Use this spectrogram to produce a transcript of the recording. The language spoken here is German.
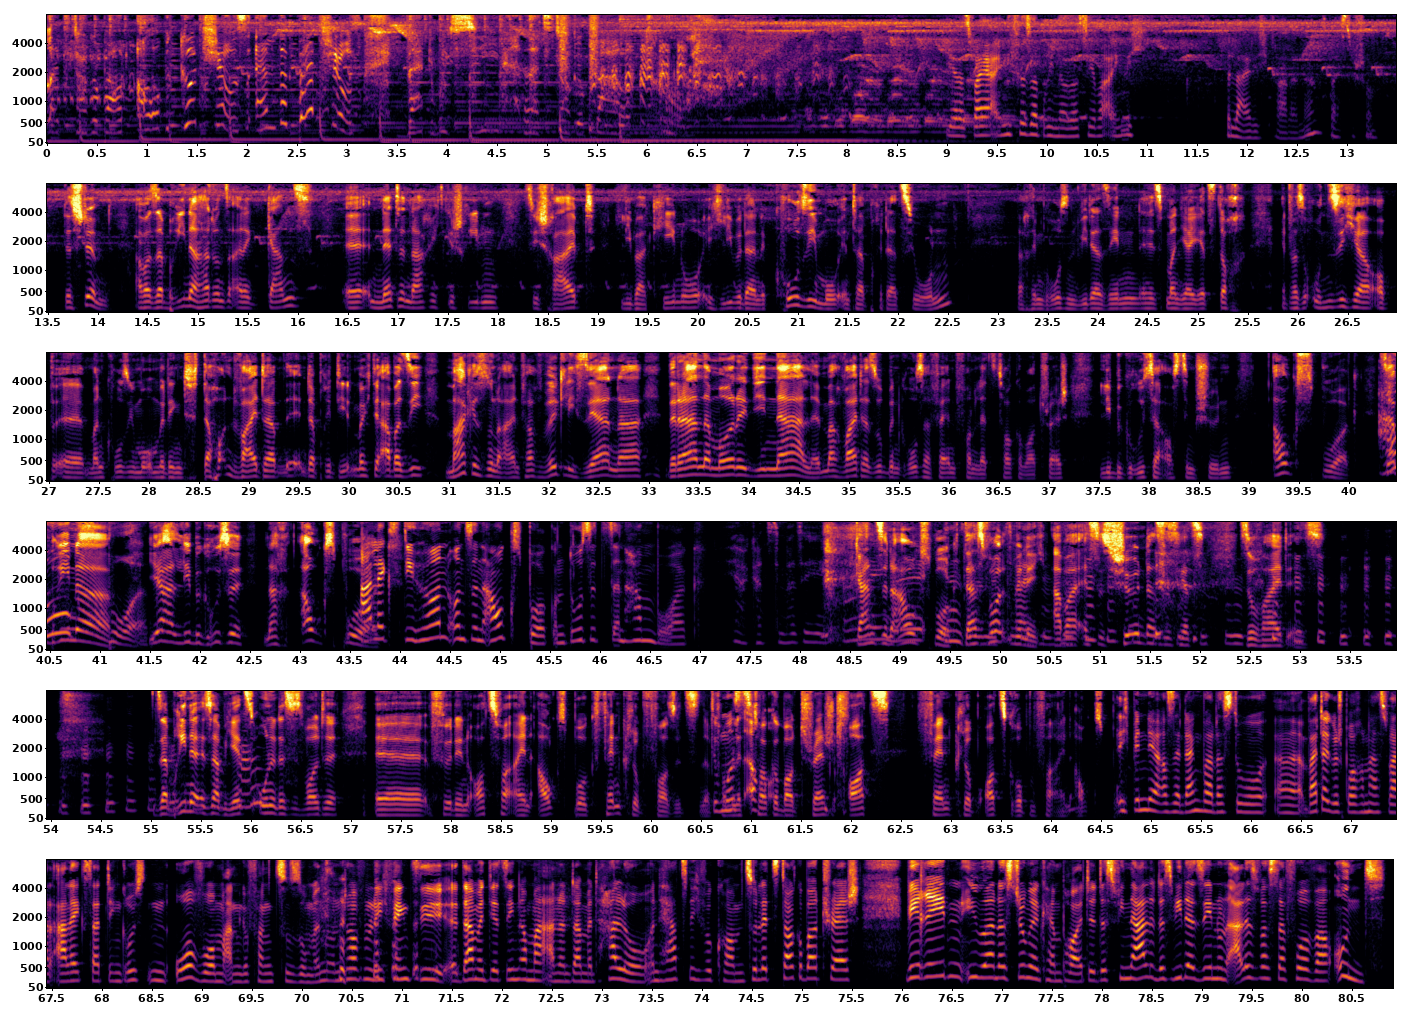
Let's talk about all the good shows and the bad shows that we see. Let's talk about Ja, das war ja eigentlich für Sabrina, du hast sie aber eigentlich beleidigt gerade, ne? Das weißt du schon. Das stimmt. Aber Sabrina hat uns eine ganz äh, nette Nachricht geschrieben. Sie schreibt, lieber Keno, ich liebe deine Cosimo-Interpretation. Nach dem großen Wiedersehen ist man ja jetzt doch etwas unsicher, ob äh, man Cosimo unbedingt dauernd weiter äh, interpretieren möchte. Aber sie mag es nun einfach wirklich sehr nah dran am Originale. Mach weiter so, bin großer Fan von Let's Talk About Trash. Liebe Grüße aus dem schönen Augsburg. Sabrina! Augsburg. Ja, liebe Grüße nach Augsburg. Alex, die hören uns in Augsburg und du sitzt in Hamburg. Ja, kannst du mal sehen. Ganz in Augsburg. Insel Das wollten wir nicht. Aber es ist schön, dass es jetzt so weit ist. Sabrina ist ab jetzt, ohne dass sie es wollte, äh, für den Ortsverein Augsburg Fanclub Vorsitzende Du vom Let's Talk About Trash Orts Fanclub Ortsgruppenverein Augsburg. Ich bin dir auch sehr dankbar, dass du äh, weitergesprochen hast, weil Alex hat den größten Ohrwurm angefangen zu summen und hoffentlich fängt sie äh, damit jetzt nicht nochmal an und damit Hallo und herzlich willkommen zu Let's Talk About Trash. Wir reden über das Dschungelcamp heute, das Finale, das Wiedersehen und alles, was davor war und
